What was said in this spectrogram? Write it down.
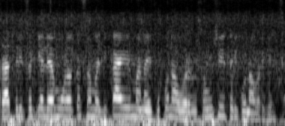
रात्रीचं केल्यामुळं कसं म्हणजे काय म्हणायचं कुणावर संशय तरी कुणावर घ्यायचा.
